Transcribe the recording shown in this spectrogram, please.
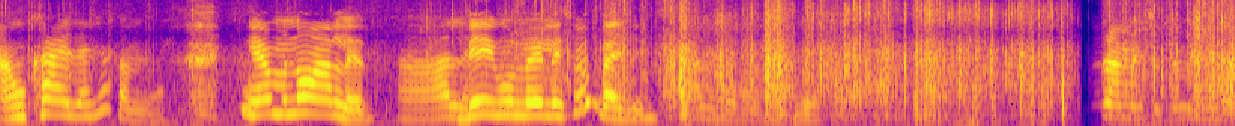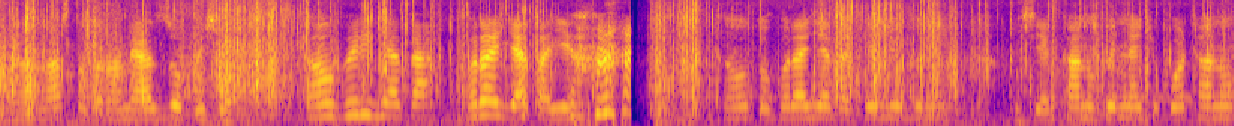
હું ખાઈ જાય તમને? એમ નો હાલે. બે હું લઈ લઈશ બાજી. નાસ્તો કરો. અમે આજ જો પછી ઘઉં ગયા હતા ભરાઈ ગયા હતા એ ઘઉં તો ભરાઈ ગયા હતા થેલીઓ ભરી પછી ખાનું કરી નાખ્યું કોઠાનું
